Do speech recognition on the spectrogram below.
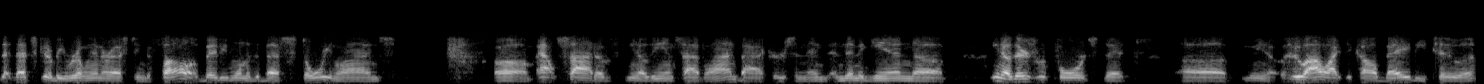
that that's going to be real interesting to follow. Maybe one of the best storylines um, outside of you know the inside linebackers, and then and then again, uh, you know, there's reports that uh, you know who I like to call Baby Tua,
